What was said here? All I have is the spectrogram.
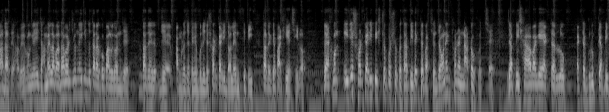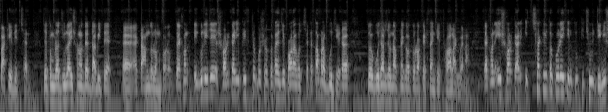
বাঁধাতে হবে এবং এই ঝামেলা বাঁধাবার জন্যই কিন্তু তারা গোপালগঞ্জে তাদের যে আমরা যেটাকে বলি যে সরকারি দল, এনসিপি, তাদেরকে পাঠিয়েছিল। তো এখন এই যে সরকারি পৃষ্ঠপোষকতা, আপনি দেখতে পাচ্ছেন যে অনেক ধরনের নাটক হচ্ছে যে আপনি শাহবাগে একটা লোক, একটা গ্রুপকে আপনি পাঠিয়ে দিচ্ছেন যে তোমরা জুলাই সনদের দাবিতে একটা আন্দোলন করো। তো এখন এগুলি যে সরকারি পৃষ্ঠপোষকতায় যে করা হচ্ছে, এটা তো আমরা বুঝি, এটা তো বোঝার জন্য আপনাকে অত রকেট সায়েন্টিস্ট হওয়া লাগবে না। তো এখন এই সরকার ইচ্ছাকৃত করেই কিন্তু কিছু জিনিস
